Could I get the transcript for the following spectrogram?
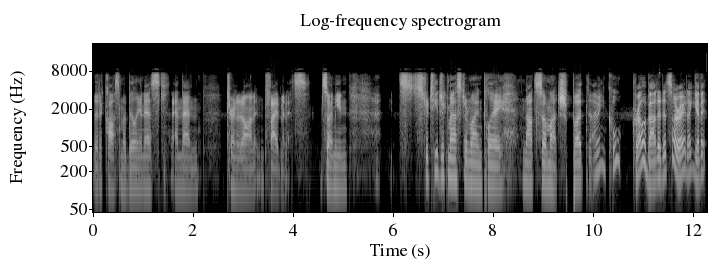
that it costs them a billion and then turn it on in five minutes so i mean strategic mastermind play not so much but i mean cool crow about it it's all right i get it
